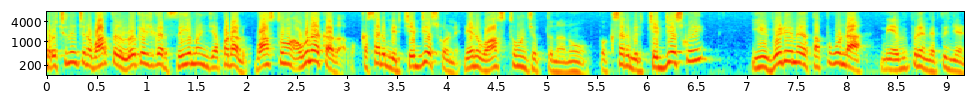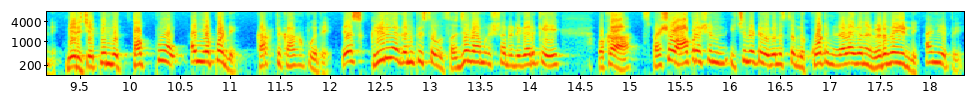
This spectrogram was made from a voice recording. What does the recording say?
ప్రచురించిన వార్తలు లోకేష్ గారు సీఎం అని చెప్పడాలు. వాస్తవం అవునా కాదా? ఒక్కసారి మీరు చెక్ చేసుకోండి. నేను వాస్తవం చెప్తున్నాను. ఒకసారి మీరు చెక్ చేసుకుని ఈ వీడియో మీద తప్పకుండా మీ అభిప్రాయం వ్యక్తం చేయండి. మీరు చెప్పింది తప్పు అని చెప్పండి. కరెక్ట్ కాకపోతే. ఎస్ క్లియర్గా కనిపిస్తుంది. సజ్జల రామకృష్ణారెడ్డి గారికి ఒక స్పెషల్ ఆపరేషన్ ఇచ్చినట్టుగా తెలుస్తుంది. కూటమి ఎలాగైనా విడదీయండి అని చెప్పి.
